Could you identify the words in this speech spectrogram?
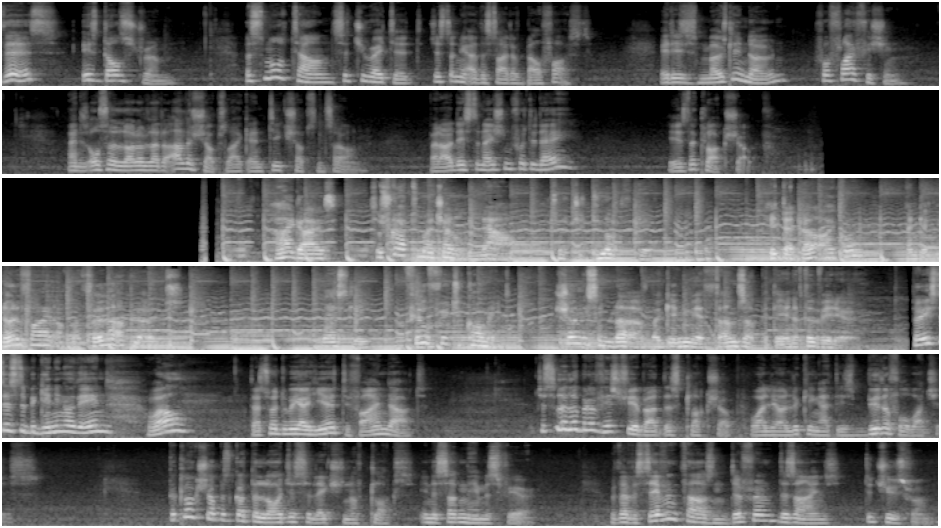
This is Dullstroom, a small town situated just on the other side of Belfast. It is mostly known for fly fishing, and there's also a lot of little other shops like antique shops and so on. But our destination for today is the clock shop. Hi guys, subscribe to my channel now so that you do not forget. Hit that bell icon and get notified of my further uploads. Lastly, feel free to comment. Show me some love by giving me a thumbs up at the end of the video. So is this the beginning or the end? Well, that's what we are here to find out. Just a little bit of history about this clock shop while you are looking at these beautiful watches. The clock shop has got the largest selection of clocks in the southern hemisphere, with over 7,000 different designs to choose from.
